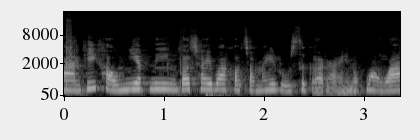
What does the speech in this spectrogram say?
การที่เขาเงียบนิ่ง ก็ใช่ว่าเขาจะไม่รู้สึกอะไร นกมองว่า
